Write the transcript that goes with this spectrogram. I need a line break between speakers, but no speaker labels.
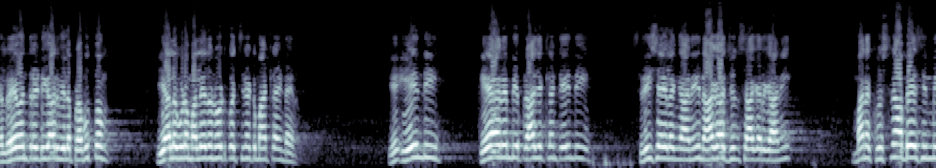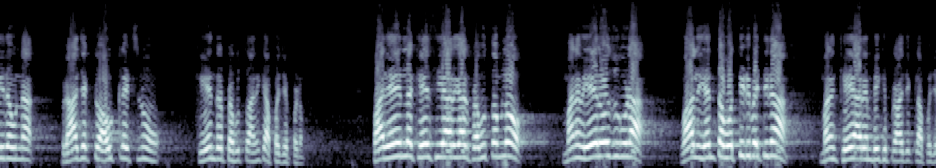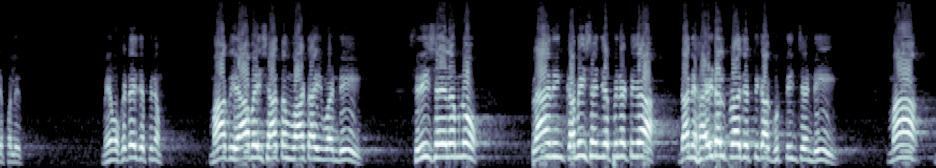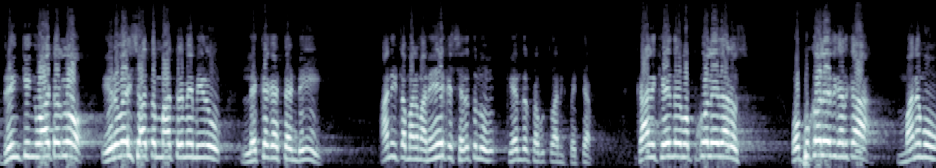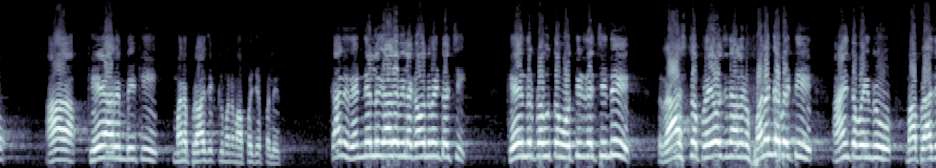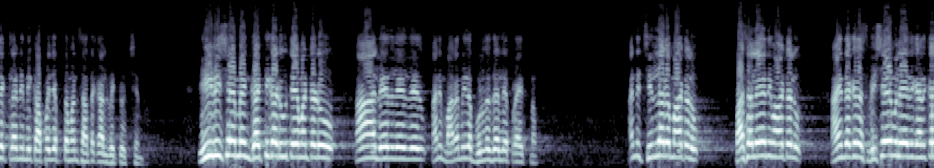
ఇలా రేవంత్ రెడ్డి గారు వీళ్ళ ప్రభుత్వం ఇవాళ కూడా మళ్ళీ ఏదో నోటుకొచ్చినట్టు మాట్లాడిండు ఆయన. ఏ- ఏంది? కేఆర్ఎంబి ప్రాజెక్టులు అంటే ఏంది? శ్రీశైలం కానీ నాగార్జున సాగర్ కానీ మన కృష్ణా బేసిన్ మీద ఉన్న ప్రాజెక్టు అవుట్లెట్స్ను కేంద్ర ప్రభుత్వానికి అప్పచెప్పడం పదేళ్ళ కేసీఆర్ గారు ప్రభుత్వంలో మనం ఏ రోజు కూడా వాళ్ళు ఎంత ఒత్తిడి పెట్టినా మనం కేఆర్ఎంబికి ప్రాజెక్టులు అప్పచెప్పలేదు మేము ఒకటే చెప్పినాం. మాకు యాభై శాతం వాటా ఇవ్వండి. శ్రీశైలంను ప్లానింగ్ కమిషన్ చెప్పినట్టుగా దాన్ని హైడల్ ప్రాజెక్టుగా గుర్తించండి. మా డ్రింకింగ్ వాటర్లో ఇరవై శాతం మాత్రమే మీరు లెక్కగట్టండి అని ఇట్లా మనం అనేక షరతులు కేంద్ర ప్రభుత్వానికి పెట్టాం. కానీ కేంద్రం ఒప్పుకోలేదు ఆ రోజు? ఒప్పుకోలేదు కనుక మనము ఆ కేఆర్ఎంబికి మన ప్రాజెక్టులు మనం అప్పచెప్పలేదు కానీ రెండు నెలలుగానే వీళ్ళ గవర్నమెంట్ వచ్చి కేంద్ర ప్రభుత్వం ఒత్తిడి తెచ్చింది రాష్ట్ర ప్రయోజనాలను ఫనంగా పెట్టి ఆయనతో పోయినరు మా ప్రాజెక్టులన్నీ మీకు అప్పచెప్తామని సంతకాలు పెట్టి వచ్చిండ్రు. ఈ విషయం మేము గట్టిగా అడిగితే ఏమంటాడు? ఆ లేదు లేదు లేదు అని మన మీద బురద జల్లే ప్రయత్నం. అన్ని చిల్లర మాటలు పసలేని మాటలు. ఆయన దగ్గర విషయం లేదు కనుక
